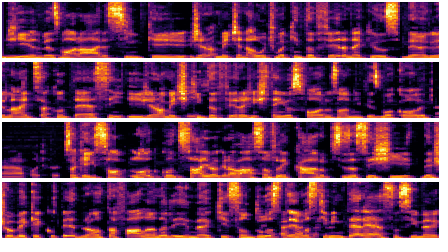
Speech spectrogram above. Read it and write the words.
dia, no mesmo horário, assim, que geralmente é na última quinta-feira, né, que os The Ugly Nights acontecem, e geralmente quinta-feira a gente tem os fóruns lá no Invisible College. Ah, pode crer. Só que aí só logo quando saiu a gravação, eu falei, cara, eu preciso assistir, deixa eu ver o que, que o Pedrão tá falando ali, né? Que são dois temas que me interessam, assim, né?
